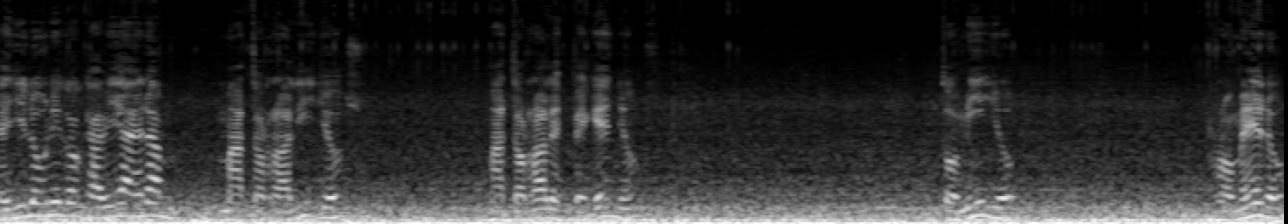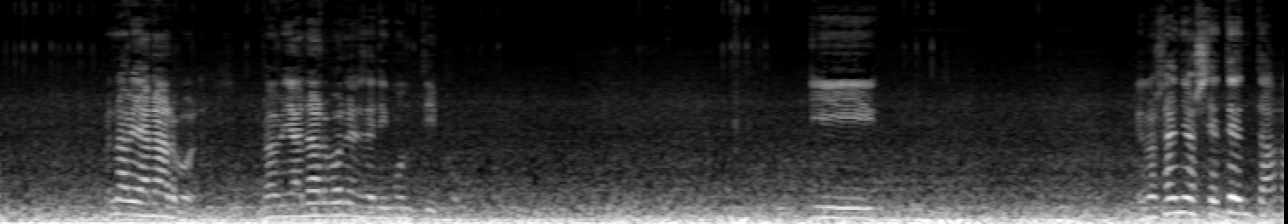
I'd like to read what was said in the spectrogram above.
que allí lo único que había eran matorralillos, matorrales pequeños, tomillo, romero, no habían árboles, no habían árboles de ningún tipo. Y en los años 70,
